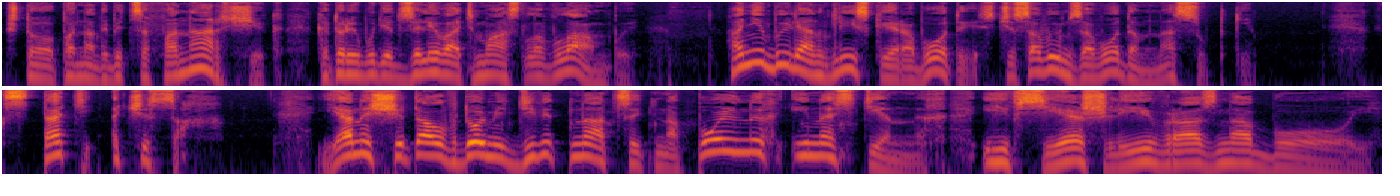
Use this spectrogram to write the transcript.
что понадобится фонарщик, который будет заливать масло в лампы. Они были английской работы с часовым заводом на сутки. Кстати, о часах. Я насчитал в доме девятнадцать напольных и настенных, и все шли в разнобой.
